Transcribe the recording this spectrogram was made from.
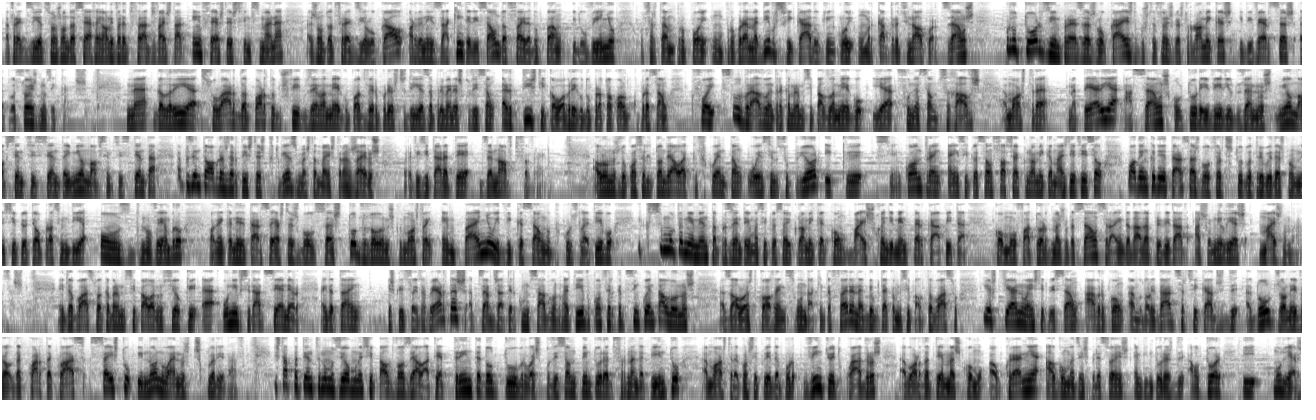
A freguesia de São João da Serra, em Oliveira de Frades, vai estar em festa este fim de semana. A Junta de Freguesia Local organiza a quinta edição da Feira do Pão e do Vinho. O certame propõe um programa diversificado que inclui um mercado tradicional com artesãos, produtores e empresas locais, degustações gastronómicas e diversas atuações musicais. Na Galeria Solar da Porta dos Figos, em Lamego, pode ver por estes dias a primeira exposição artística ao abrigo do Protocolo de Cooperação que foi celebrado entre a Câmara Municipal de Lamego e a Fundação de Serralves. A mostra Matéria, Ação, Escultura e Vídeo dos anos 1960 e 1970 apresenta obras de artistas portugueses, mas também estrangeiros, para visitar até 19 de fevereiro alunos do Conselho de Tondela que frequentam o ensino superior e que se encontrem em situação socioeconómica mais difícil podem candidatar-se às bolsas de estudo atribuídas pelo município até ao próximo dia 11 de novembro. Podem candidatar-se a estas bolsas todos os alunos que demonstrem empenho e dedicação no percurso letivo e que simultaneamente apresentem uma situação económica com baixo rendimento per capita. Como fator de majoração, será ainda dada prioridade às famílias mais numerosas. Em Tabuaço, a Câmara Municipal anunciou que a Universidade Sénior ainda tem Inscrições abertas, apesar de já ter começado o ano letivo, com cerca de 50 alunos. As aulas decorrem de segunda à quinta-feira na Biblioteca Municipal de Tabuaço e este ano a instituição abre com a modalidade de certificados de adultos ao nível da quarta classe, sexto e nono anos de escolaridade. Está patente no Museu Municipal de Vozela até 30 de outubro a exposição de pintura de Fernanda Pinto. A mostra, constituída por 28 quadros, aborda temas como a Ucrânia, algumas inspirações em pinturas de autor e mulheres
